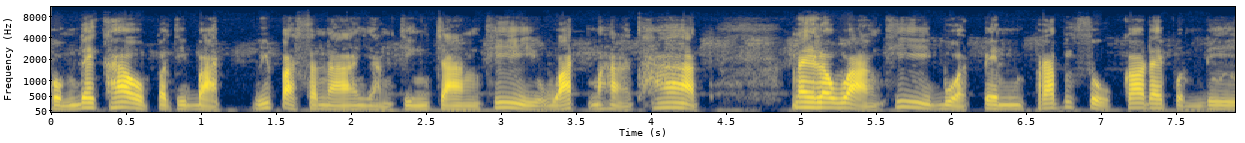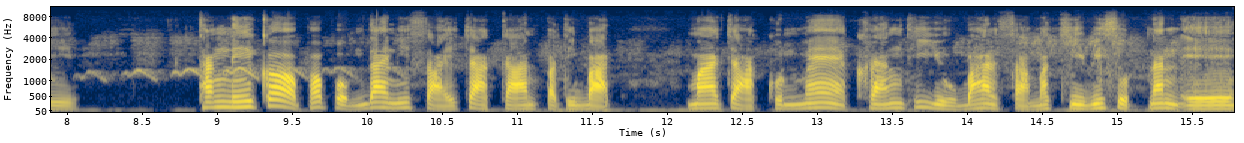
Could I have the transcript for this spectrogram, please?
ผมได้เข้าปฏิบัติวิปัสสนาอย่างจริงจังที่วัดมหาธาตุในระหว่างที่บวชเป็นพระภิกษุก็ได้ผลดี ทั้งนี้ก็เพราะผมได้นิสัยจากการปฏิบัติ มาจากคุณแม่ครั้งที่อยู่บ้านสามัคคีวิสุทธ์นั่นเอง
